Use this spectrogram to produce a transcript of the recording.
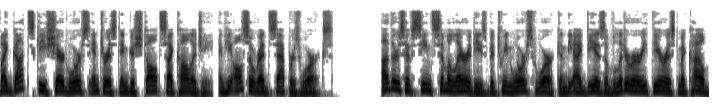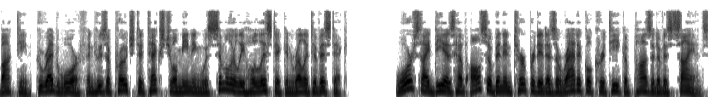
Vygotsky shared Whorf's interest in Gestalt psychology, and he also read Sapir's works. Others have seen similarities between Whorf's work and the ideas of literary theorist Mikhail Bakhtin, who read Whorf and whose approach to textual meaning was similarly holistic and relativistic. Whorf's ideas have also been interpreted as a radical critique of positivist science.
